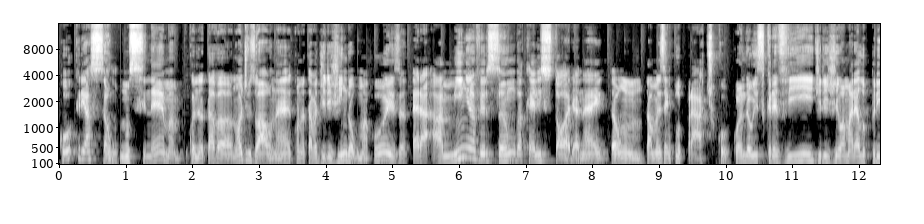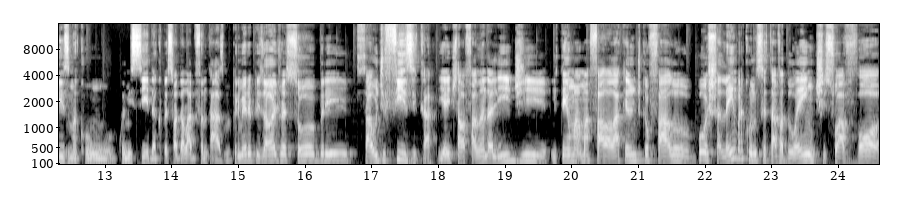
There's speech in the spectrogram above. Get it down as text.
cocriação. No cinema, quando eu tava no audiovisual, né? Quando eu tava dirigindo alguma coisa, era a minha versão daquela história, né? Então, dá um exemplo prático. Quando eu escrevi e dirigi o Amarelo Prisma com, com o Emicida, com o pessoal da Lab Fantasma. O primeiro episódio é sobre saúde física. E a gente tava falando ali de. E tem uma, uma fala lá que, a gente, que eu falo: Poxa, lembra quando você tava doente, sua avó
